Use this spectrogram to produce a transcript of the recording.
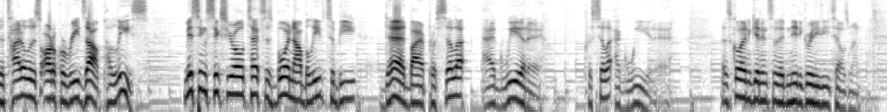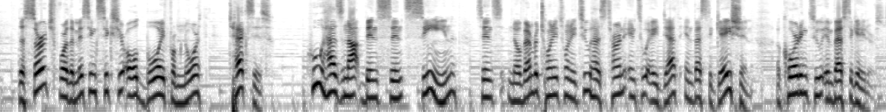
The title of this article reads out Police. Missing six year old Texas boy now believed to be dead by Priscilla Aguirre. Priscilla Aguirre. Let's go ahead and get into the nitty gritty details, man. The search for the missing six year old boy from North Texas, who has not been since seen since November 2022, has turned into a death investigation, according to investigators.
